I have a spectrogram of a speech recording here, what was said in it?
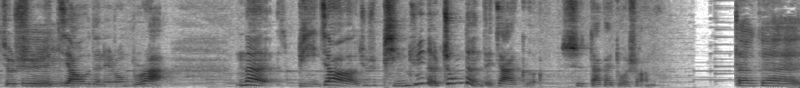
就是嗯胶的那种 bra，、那比较就是平均的中等的价格是大概多少呢？大概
